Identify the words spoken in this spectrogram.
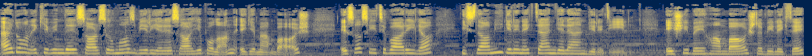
Erdoğan ekibinde sarsılmaz bir yere sahip olan Egemen Bağış, esas itibarıyla İslami gelenekten gelen biri değil. Eşi Beyhan Bağış'la birlikte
